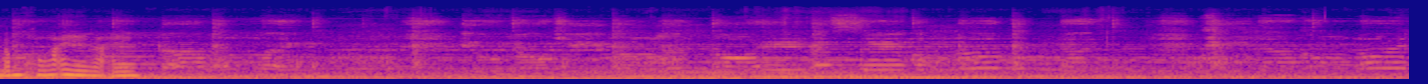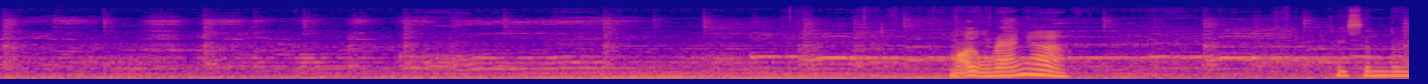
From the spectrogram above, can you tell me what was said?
bấm khóa e lại mỗi cũng ráng ha hy sinh đi.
